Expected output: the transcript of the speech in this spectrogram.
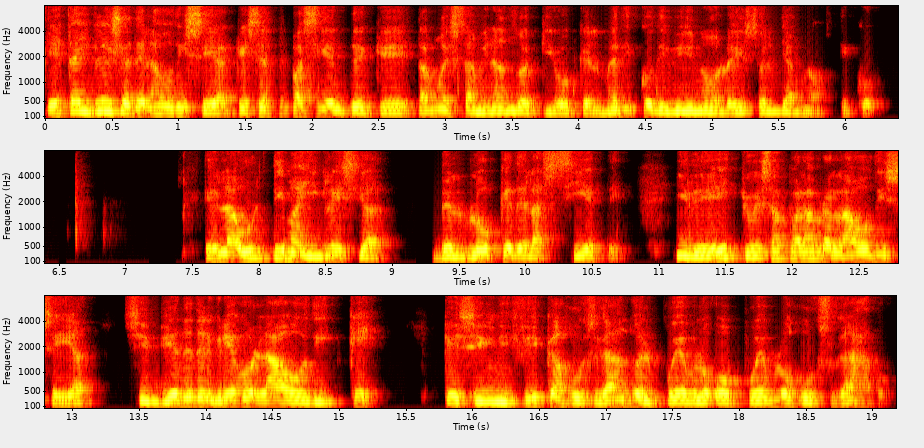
esta iglesia de la Odisea, que es el paciente que estamos examinando aquí o que el médico divino le hizo el diagnóstico, es la última iglesia del bloque de las siete. Y de hecho, esa palabra la Odisea si viene del griego laodique, que significa juzgando el pueblo o pueblo juzgado.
